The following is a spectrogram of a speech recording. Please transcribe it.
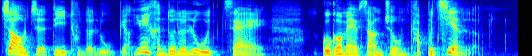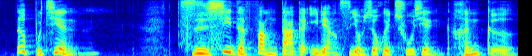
照着地图的路标，因为很多的路在 Google Maps 当中它不见了，那个不见，仔细的放大个一两次，有时候会出现横格。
